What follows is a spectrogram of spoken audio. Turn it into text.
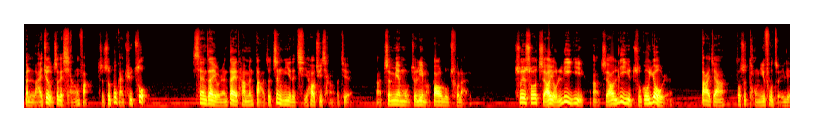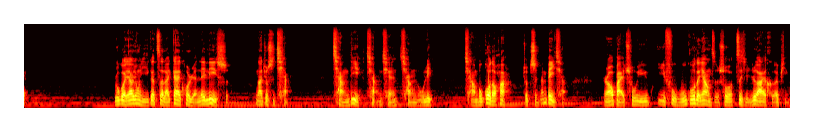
本来就有这个想法，只是不敢去做。现在有人带他们打着正义的旗号去抢了劫，啊，真面目就立马暴露出来了。所以说，只要有利益啊，只要利益足够诱人，大家都是同一副嘴脸。如果要用一个字来概括人类历史，那就是抢，抢地、抢钱、抢奴隶，抢不过的话，就只能被抢，然后摆出一一副无辜的样子，说自己热爱和平。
